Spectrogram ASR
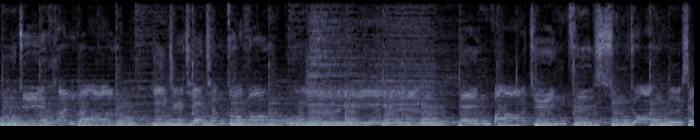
不惧寒冷，意志坚强，作风不硬。挺把君子雄壮歌声，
